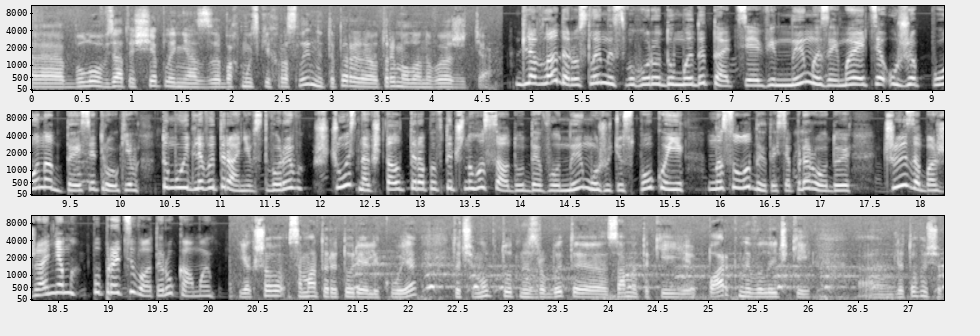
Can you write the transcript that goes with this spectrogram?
е, було взяте щеплення з бахмутських рослин і тепер отримало нове життя. Для влади рослини свого роду медитація. Він ними займається уже понад 10 років. Тому і для ветеранів створив щось на кшталт терапевтичного саду, де вони можуть у спокої насолодитися природою чи за бажанням попрацювати руками. Якщо сама територія лікує, то чому б тут не зробити саме такий парк невеличкий для того, щоб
